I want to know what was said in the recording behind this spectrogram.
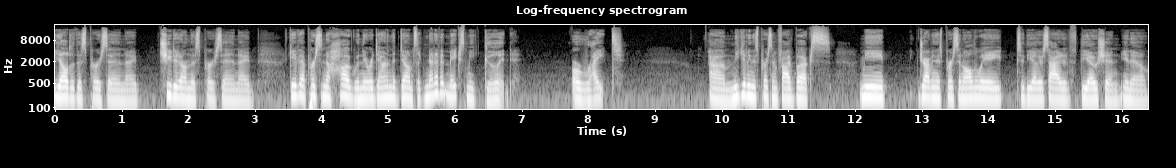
yelled at this person, I cheated on this person, I gave that person a hug when they were down in the dumps. Like, none of it makes me good or right. Um, me giving this person five bucks, me driving this person all the way to the other side of the ocean, you know,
